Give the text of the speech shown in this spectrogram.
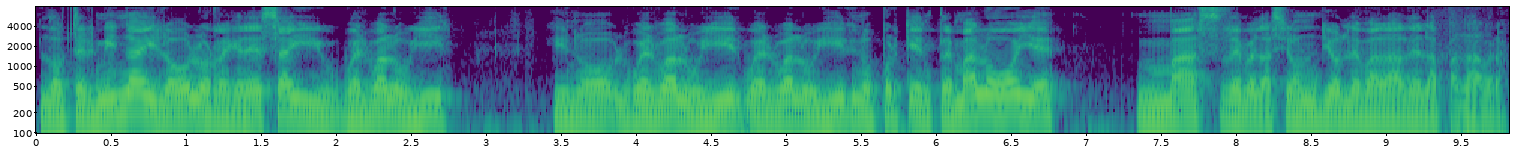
Lo termina y luego lo regresa y vuelva a oír. Y no vuelva a oír, vuelva a oír, y no porque entre más lo oye, más revelación Dios le va a dar de la palabra.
